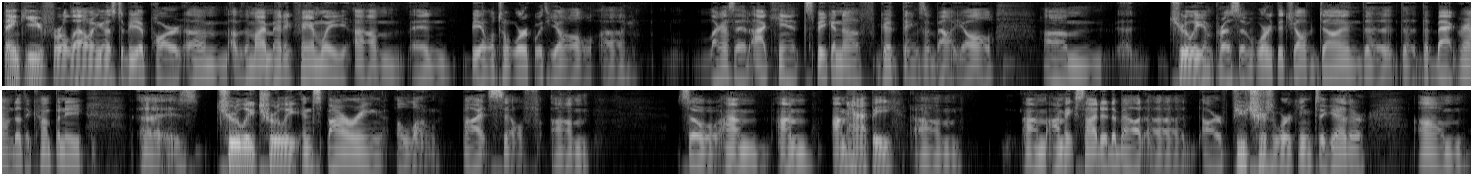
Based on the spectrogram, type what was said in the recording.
thank you for allowing us to be a part um, of the MyMedic family um, and be able to work with y'all. Uh, like I said, I can't speak enough good things about y'all. Um, truly impressive work that y'all have done. The the, the background of the company uh, is truly truly inspiring alone by itself. Um, so I'm I'm I'm happy. Um, I'm I'm excited about uh, our futures working together, um,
